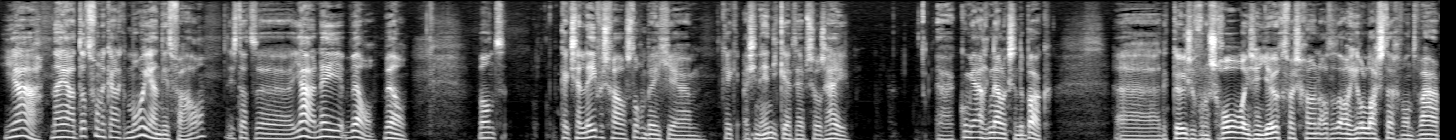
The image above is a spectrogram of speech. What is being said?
Ja, nou ja, dat vond ik eigenlijk het mooie aan dit verhaal. Is dat, uh, ja, nee, wel, wel. Want, kijk, zijn levensverhaal is toch een beetje... Uh, kijk, als je een handicap hebt zoals hij, kom je eigenlijk nauwelijks aan de bak. De keuze voor een school in zijn jeugd was gewoon altijd al heel lastig. Want waar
